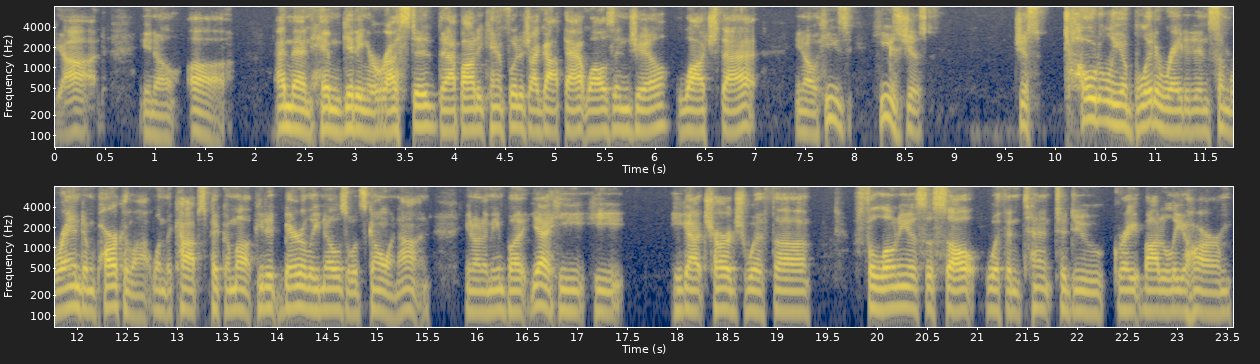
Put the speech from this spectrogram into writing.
God, you know, uh, and then him getting arrested that body cam footage i got that while i was in jail. Watch that. You know he's he's just just totally obliterated in some random parking lot when the cops pick him up. He did, barely knows what's going on. You know what i mean? But yeah he he he got charged with uh felonious assault with intent to do great bodily harm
